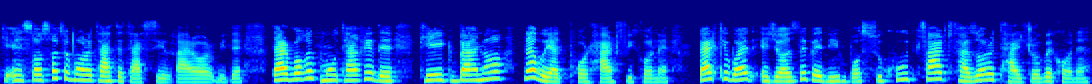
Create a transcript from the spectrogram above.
که احساسات ما رو تحت تاثیر قرار میده. در واقع معتقده که یک بنا نباید پرحرفی کنه بلکه باید اجازه بدیم با سکوت فرد فضا رو تجربه کنه.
